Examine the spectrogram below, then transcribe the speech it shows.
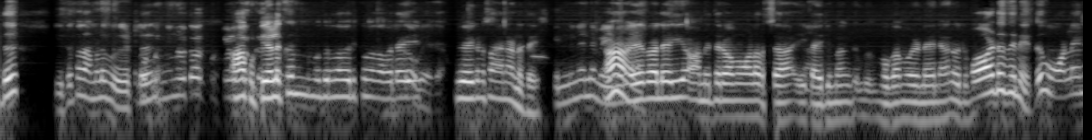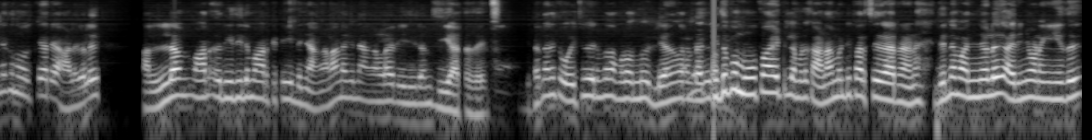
ഇത് ഇതിപ്പോ നമ്മൾ വീട്ടിൽ ആ കുട്ടികൾക്കും മുതിർന്നവർക്കും അവരെ ഉപയോഗിക്കുന്ന സാധനമാണിത്. ആ അതേപോലെ ഈ അമിത രോമ വളർച്ച ഈ കരിമ മുഖം വീഴുന്നതിന് അങ്ങനെ ഒരുപാട് ഇതിന്. ഇത് ഓൺലൈനിലൊക്കെ നോക്കിയാൽ ആളുകൾ നല്ല രീതിയിൽ മാർക്കറ്റ് ചെയ്യില്ല ഞങ്ങളാണ് ഇത് ഞങ്ങളുടെ രീതിയിലൊന്നും ചെയ്യാത്തത്. ഇതൊക്കെ ചോദിച്ചു വരുമ്പോൾ നമ്മളൊന്നും ഇല്ല എന്ന് പറഞ്ഞത് ഇതിപ്പോ മൂപ്പായിട്ടില്ല. നമ്മൾ കാണാൻ വേണ്ടി പറിച്ചത് കാരണമാണ് ഇതിന്റെ മഞ്ഞൾ അരിഞ്ഞുണങ്ങിയത്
